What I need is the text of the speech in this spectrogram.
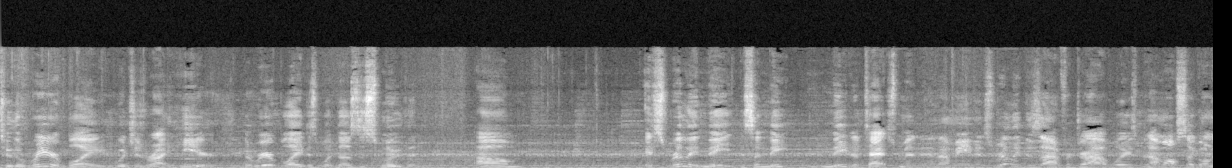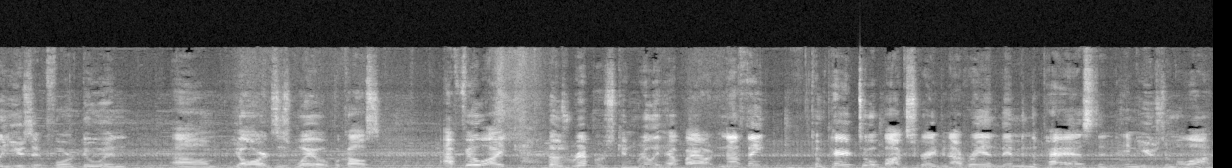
to the rear blade, which is right here. The rear blade is what does the smoothing. Um, it's really neat. It's a neat neat attachment, and I mean it's really designed for driveways, but I'm also going to use it for doing um, yards as well because I feel like those rippers can really help out, and I think compared to a box scrape, and I've ran them in the past and, and used them a lot,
